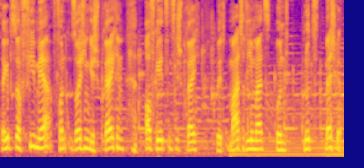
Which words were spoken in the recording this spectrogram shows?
Da gibt es noch viel mehr von solchen Gesprächen. Auf geht's ins Gespräch mit Marte Riematz und Lutz Meschke.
